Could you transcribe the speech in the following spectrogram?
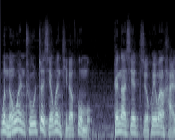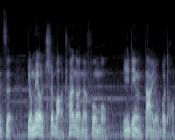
问能问出这些问题的父母，跟那些只会问孩子有没有吃饱穿暖的父母，一定大有不同。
